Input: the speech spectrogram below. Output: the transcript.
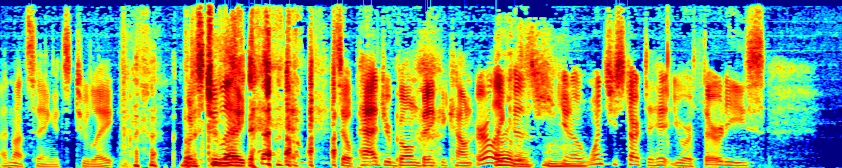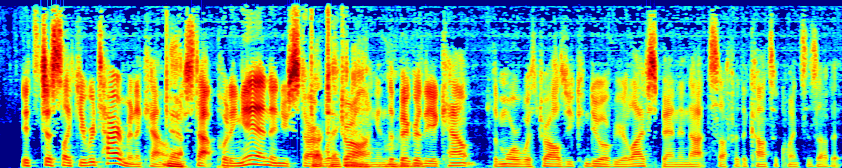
I'm not saying it's too late, but, but, it's, too late. late. so pad your bone bank account early because mm-hmm. you know once you start to hit your 30s, it's just like your retirement account. Yeah. You stop putting in and you start, Start withdrawing, and the Mhm. bigger the account, the more withdrawals you can do over your lifespan and not suffer the consequences of it.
